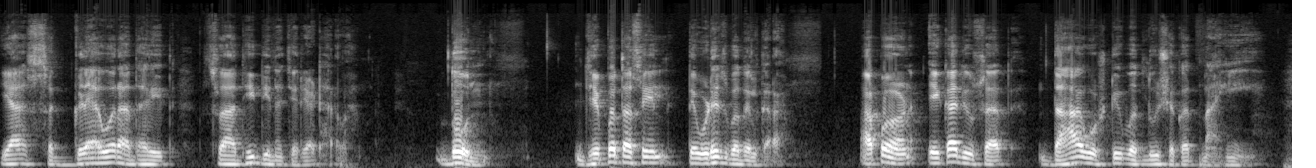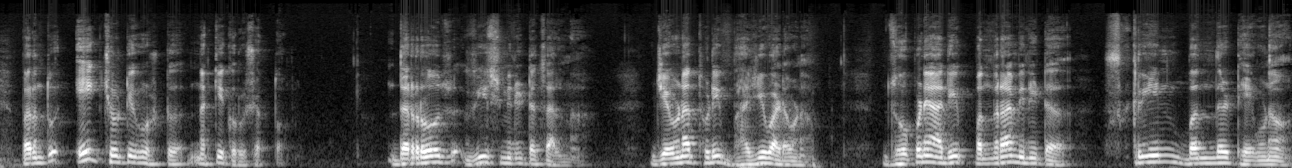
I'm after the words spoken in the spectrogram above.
या सगळ्यावर आधारित साधी दिनचर्या ठरवा. दोन. झेपत असेल तेवढेच बदल करा. आपण एका दिवसात दहा गोष्टी बदलू शकत नाही. परंतु एक छोटी गोष्ट नक्की करू शकतो. दररोज वीस मिनिटं चालणं जेवणात थोडी भाजी वाढवणं झोपण्याआधी पंधरा मिनिटं स्क्रीन बंद ठेवणं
